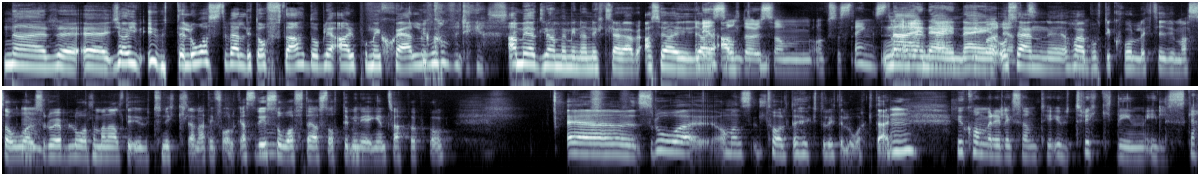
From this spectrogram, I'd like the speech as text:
när eh, jag är utelåst väldigt ofta, då blir jag arg på mig själv. Hur kommer det sig? Ja, men jag glömmer mina nycklar över. Alltså jag, jag är det en sån alltid- dörr som också stängs? då? Nej, Eller nej, nej. det Och sen eh, har jag bott i kollektiv i massa år så då låter man alltid ut nycklarna till folk. Alltså det är så ofta jag har stått i min egen trappuppgång. Eh, så då, om man tar lite högt och lite lågt där. Hur kommer det liksom till uttryck, din ilska?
